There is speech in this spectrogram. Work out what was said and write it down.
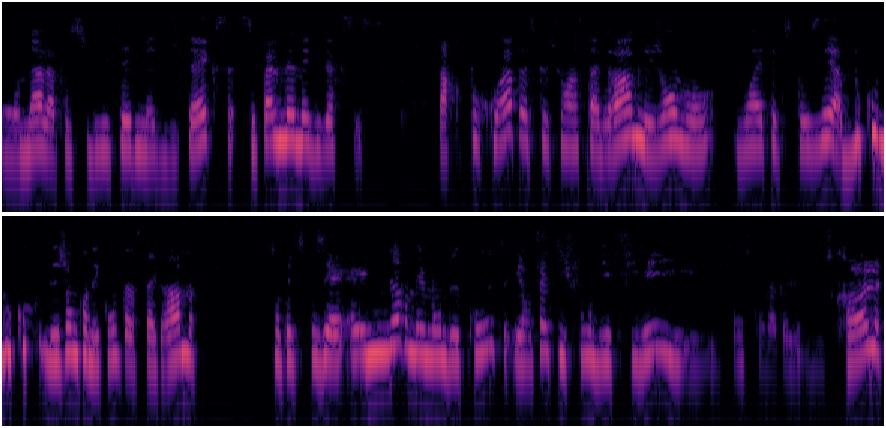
on a la possibilité de mettre du texte. C'est pas le même exercice. Pourquoi? Parce que sur Instagram, les gens vont, être exposés à beaucoup, beaucoup. Les gens qui ont des comptes Instagram sont exposés à énormément de comptes et en fait, ils font défiler, ils font ce qu'on appelle du scroll.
